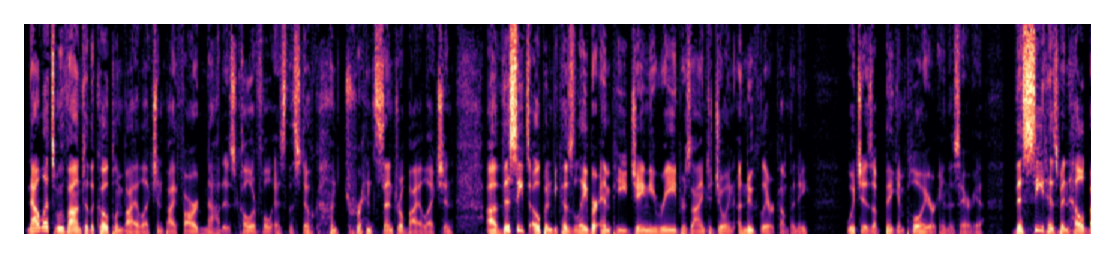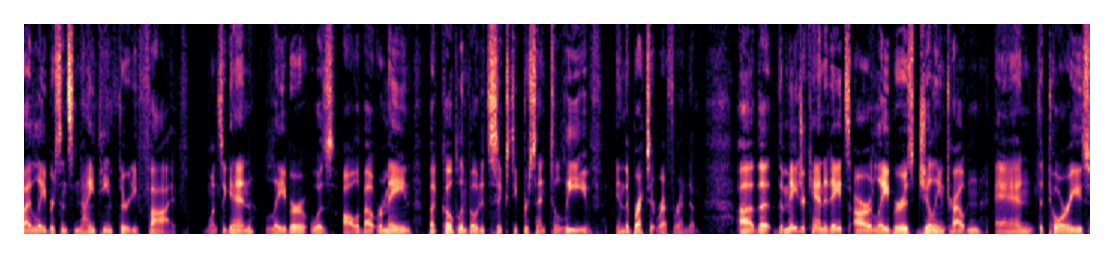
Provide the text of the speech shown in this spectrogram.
Now let's move on to the Copeland by election, by far not as colorful as the Stoke on Trent Central by election. Uh, this seat's open because Labor MP Jamie Reed resigned to join a nuclear company, which is a big employer in this area. This seat has been held by Labor since 1935. Once again, Labor was all about Remain, but Copeland voted 60% to leave in the Brexit referendum. Uh, the the major candidates are Labor's Gillian Troughton and the Tories'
